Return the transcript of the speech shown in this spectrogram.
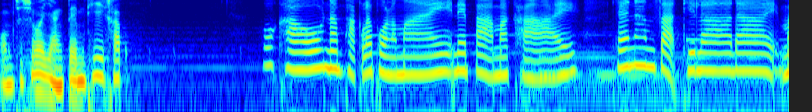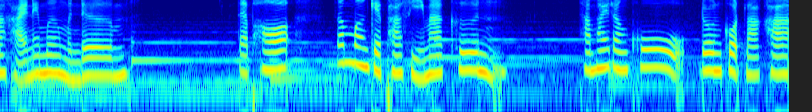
ผมจะช่วยอย่างเต็มที่ครับ พวกเขานำผักและผลไม้ในป่ามาขาย และนำสัตว์ที่ล่าได้มาขายในเมืองเหมือนเดิม แต่เพราะเจ้าเมืองเก็บภาษีมากขึ้นทำให้ทั้งคู่โดนกดราคา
